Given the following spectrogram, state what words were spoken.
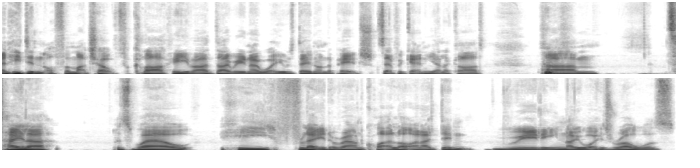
and he didn't offer much help for Clark either. I don't really know what he was doing on the pitch except for getting a yellow card. um, Taylor as well, he flirted around quite a lot, and I didn't really know what his role was.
